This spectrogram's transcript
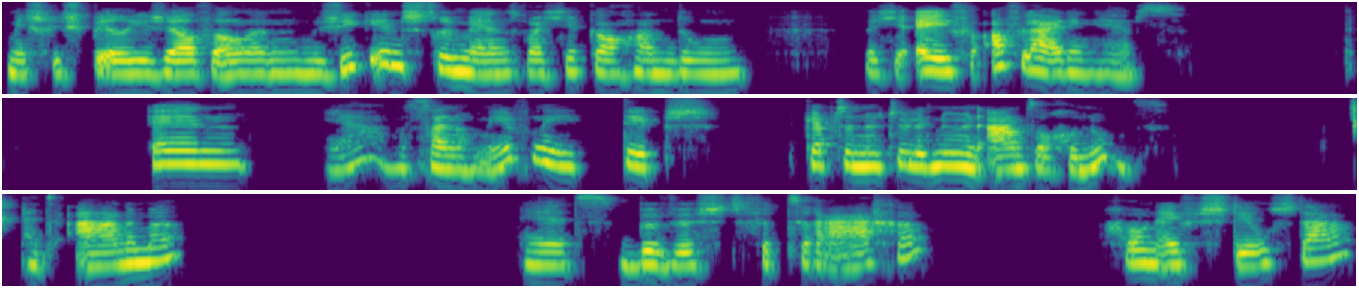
Misschien speel je zelf wel een muziekinstrument wat je kan gaan doen, dat je even afleiding hebt. En ja, wat zijn nog meer van die tips? Ik heb er natuurlijk nu een aantal genoemd het ademen, het bewust vertragen, gewoon even stilstaan,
